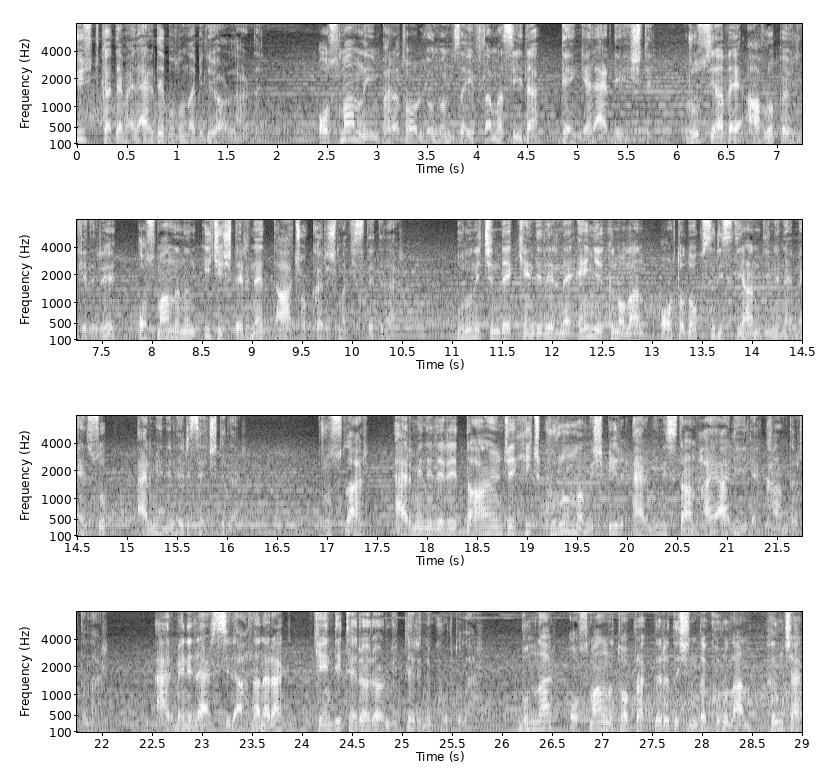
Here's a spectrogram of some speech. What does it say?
üst kademelerde bulunabiliyorlardı. Osmanlı İmparatorluğu'nun zayıflamasıyla dengeler değişti. Rusya ve Avrupa ülkeleri Osmanlı'nın iç işlerine daha çok karışmak istediler. Bunun için de kendilerine en yakın olan Ortodoks Hristiyan dinine mensup Ermenileri seçtiler. Ruslar, Ermenileri daha önce hiç kurulmamış bir Ermenistan hayaliyle kandırdılar. Ermeniler silahlanarak kendi terör örgütlerini kurdular. Bunlar Osmanlı toprakları dışında kurulan Hınçak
